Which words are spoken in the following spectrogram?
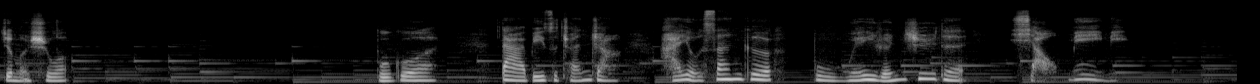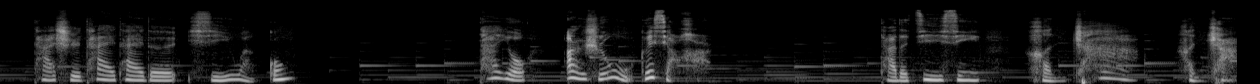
这么说。不过，大鼻子船长还有三个不为人知的小秘密。他是太太的洗碗工。他有。二十五个小孩，他的记性很差很差，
